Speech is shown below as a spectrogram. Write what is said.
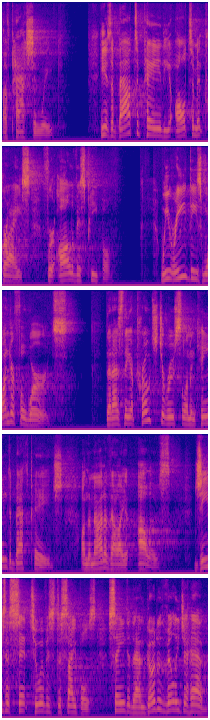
of Passion Week. He is about to pay the ultimate price for all of his people. We read these wonderful words that as they approached Jerusalem and came to Bethphage on the Mount of Olives, Jesus sent two of his disciples, saying to them, Go to the village ahead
